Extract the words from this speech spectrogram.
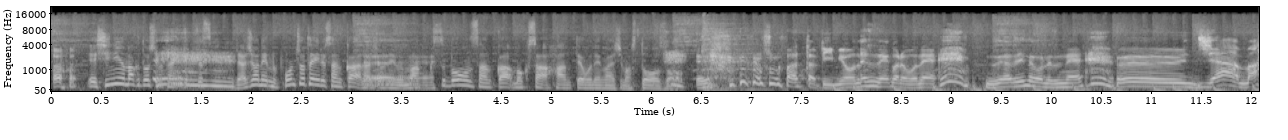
えー新入幕同士の対決です。ラジオネームポンチョテイルさんかラジオネームマックス・ボーンさんか木さん判定お願いします。どうぞ。また微妙ですねこれもね。難しいところですね。うーんじゃあまあ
